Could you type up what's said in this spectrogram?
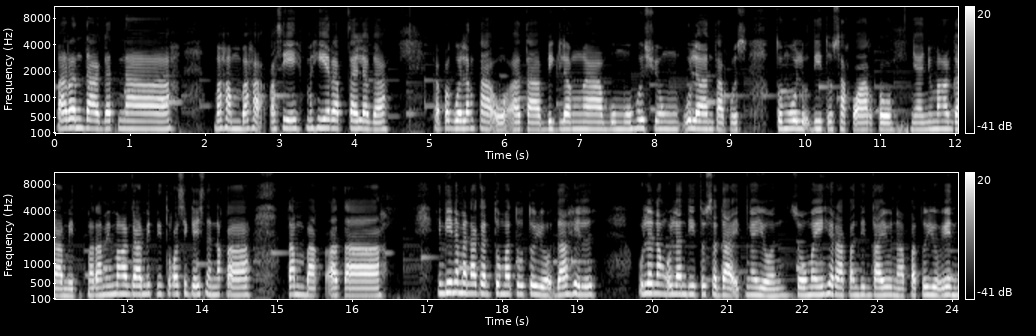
Parang dagat na bahang-baha kasi mahirap talaga kapag walang tao at ah, biglang ah, bumuhos yung ulan tapos tumulo dito sa kwarto. Yan yung mga gamit. Maraming mga gamit dito kasi guys na nakatambak at ah, hindi naman agad tumatutuyo dahil ulan ang ulan dito sa dait ngayon. So may hirapan din tayo na patuyuin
